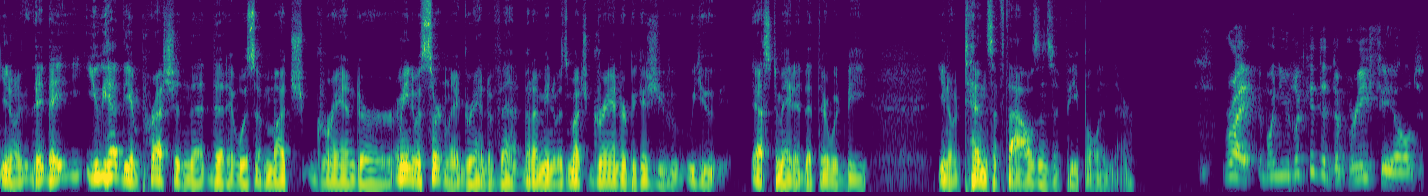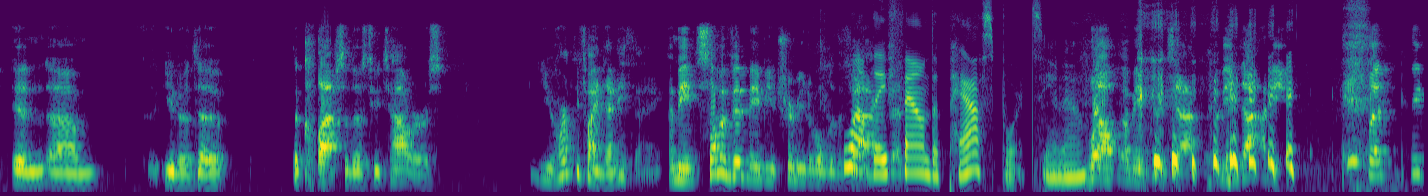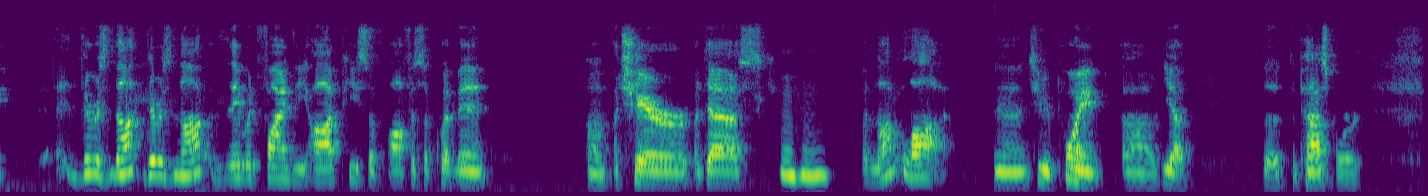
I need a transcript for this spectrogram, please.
you know they, they you had the impression that that it was a much grander. I mean, it was certainly a grand event, but I mean, it was much grander because you you estimated that there would be you know tens of thousands of people in there. Right. When you look at the debris field in um, you know the the collapse of those two towers you hardly find anything. I mean, some of it may be attributable to the well, fact Well, they that, found the passports, you know. Well, I mean, exactly. I mean, that, I mean, but it, there was not. There was not. They would find the odd piece of office equipment, um, a chair, a desk, mm-hmm. but not a lot. And to your point, uh, yeah, the the passport.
